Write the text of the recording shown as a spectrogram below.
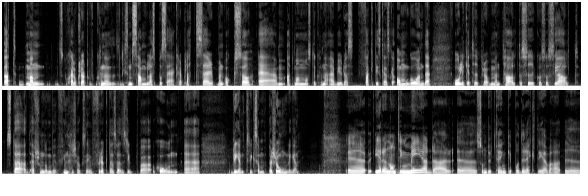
att man självklart kunna liksom samlas på säkra platser men också eh, att man måste kunna erbjudas faktiskt ganska omgående olika typer av mentalt och psykosocialt stöd eftersom de befinner sig också i en fruktansvärd situation. Eh, rent liksom personligen. Eh, är det någonting mer där eh, som du tänker på direkt Eva? Eh,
